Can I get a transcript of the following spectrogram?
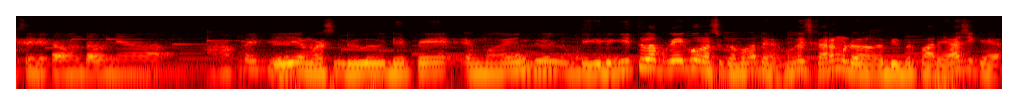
segi tahun-tahunnya apa itu Iya masuk dulu DP yang main Oh, tuh iya, kayak masih- gitu gitu lah pokoknya gue gak suka banget ya mungkin sekarang udah lebih bervariasi kayak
